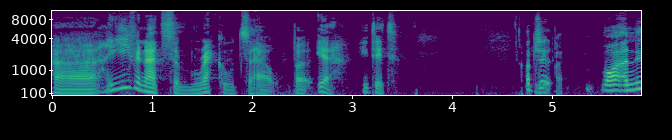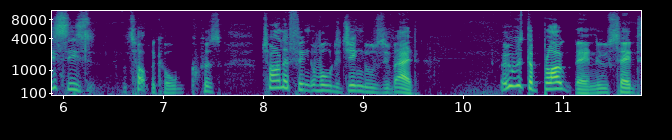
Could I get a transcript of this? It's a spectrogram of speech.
Uh, he even had some records out, but yeah, he did. I ju- right, and this is topical because trying to think of all the jingles we've had. Who was the bloke then who said,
